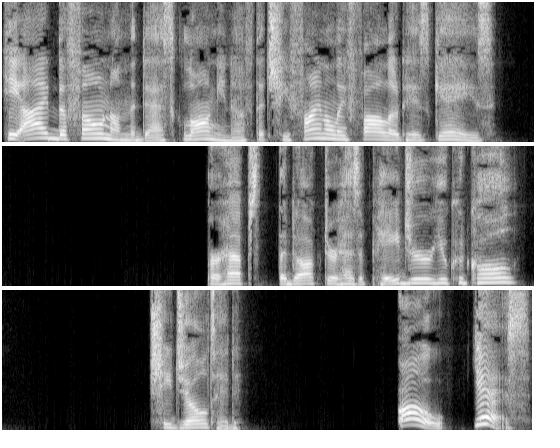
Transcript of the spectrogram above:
He eyed the phone on the desk long enough that she finally followed his gaze. Perhaps the doctor has a pager you could call? She jolted. Oh, yes.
